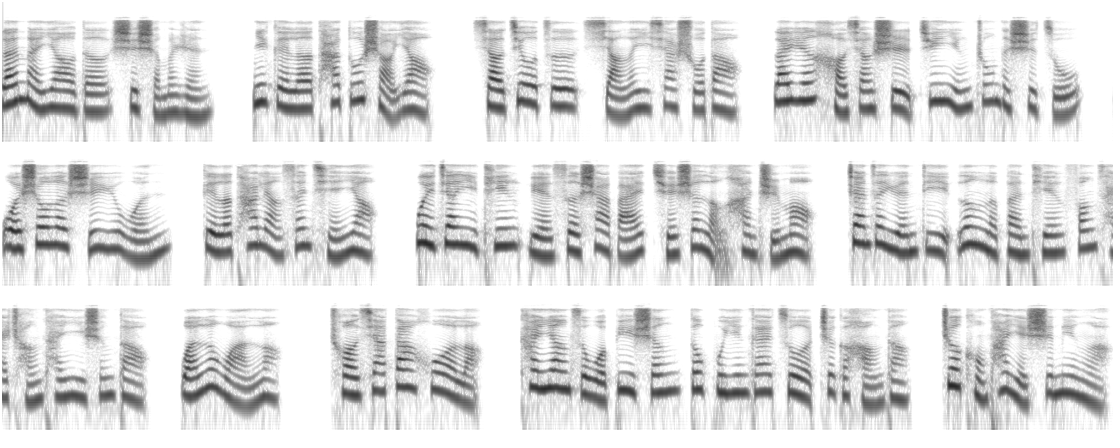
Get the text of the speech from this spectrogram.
来买药的是什么人？你给了他多少药？小舅子想了一下，说道：来人好像是军营中的士卒，我收了十余文，给了他两三钱药。魏江一听，脸色煞白，全身冷汗直冒，站在原地愣了半天，方才长叹一声道：完了完了，闯下大祸了！看样子我毕生都不应该做这个行当，这恐怕也是命啊！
